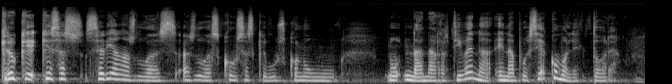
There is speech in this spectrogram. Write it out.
creo que, que esas serían as dúas as dúas cousas que busco nun, nun, na narrativa e na, e na poesía como lectora. Uh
